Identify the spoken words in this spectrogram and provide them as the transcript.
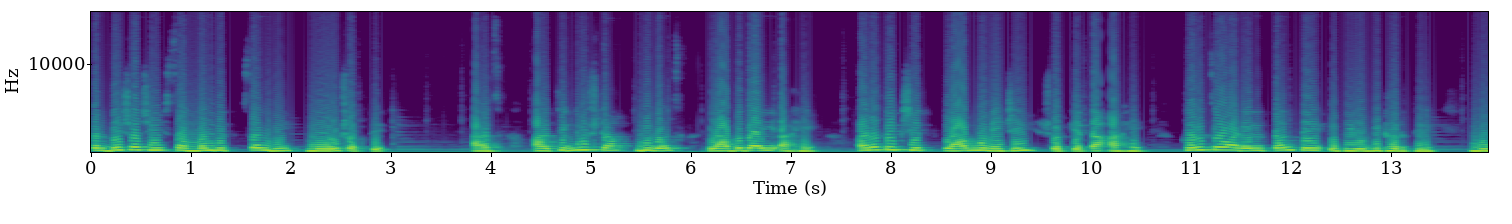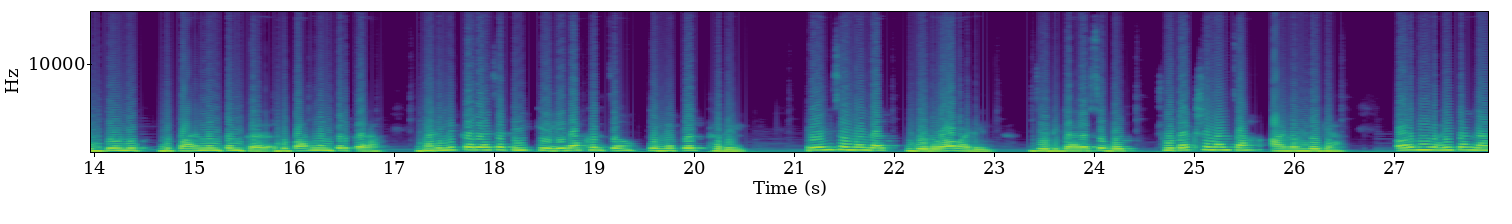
परदेशाशी संबंधित संधी मिळू शकते आज आर्थिकदृष्ट्या दिवस लाभदायी आहे. अनपेक्षित लाभ होण्याची शक्यता आहे. खर्च वाढेल पण ते उपयोगी ठरतील. गुंतवणूक दुपारनंतर कर दुपारनंतर करा. धार्मिक कार्यासाठी केलेला खर्च पुण्यप्रद ठरेल. प्रेम संबंधात गोडवा वाढेल. जोडीदारासोबत छोट्या क्षणांचा आनंद घ्या. अविवाहितांना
